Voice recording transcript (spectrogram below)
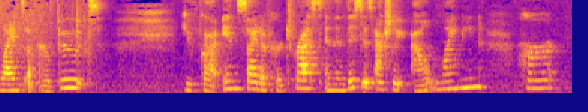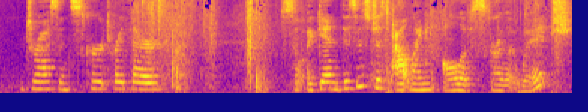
lines of her boot. You've got inside of her dress, and then this is actually outlining her dress and skirt right there. So again, this is just outlining all of Scarlet Witch.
